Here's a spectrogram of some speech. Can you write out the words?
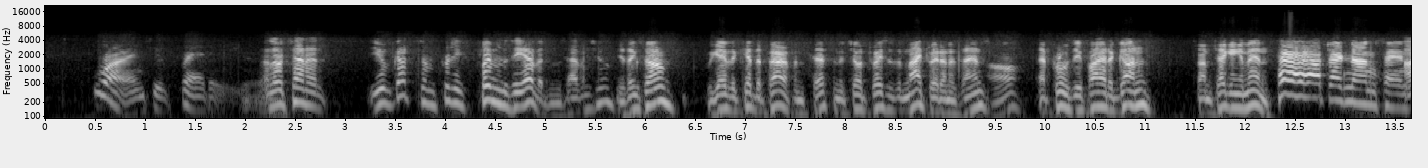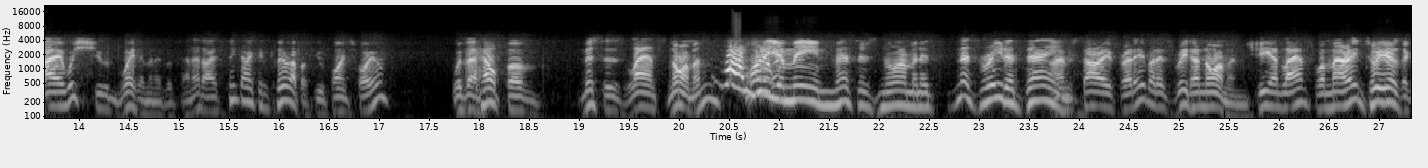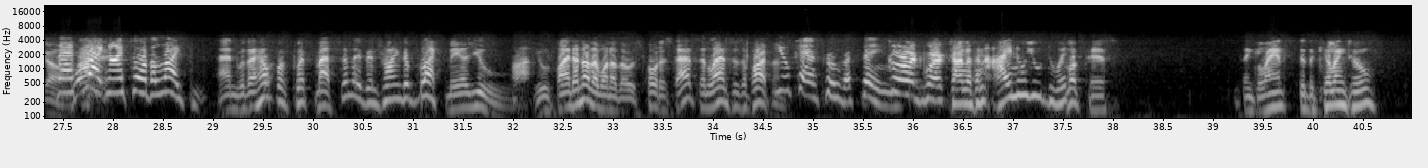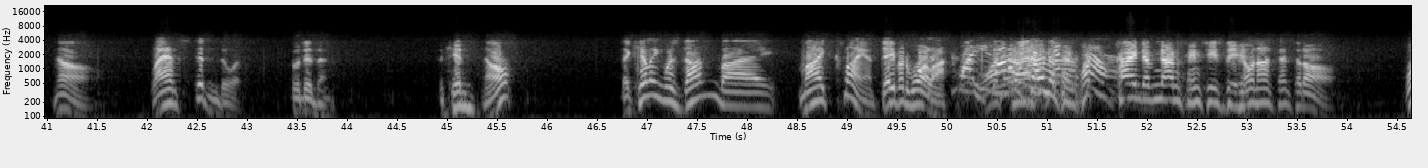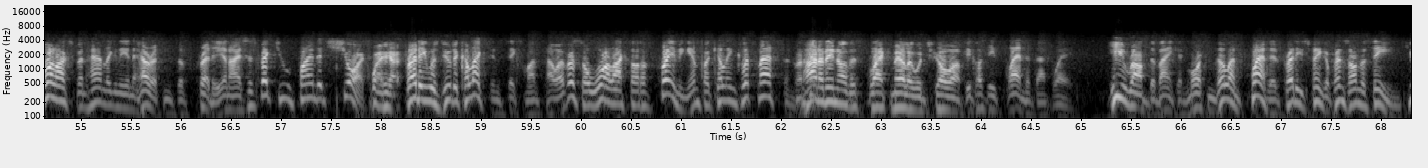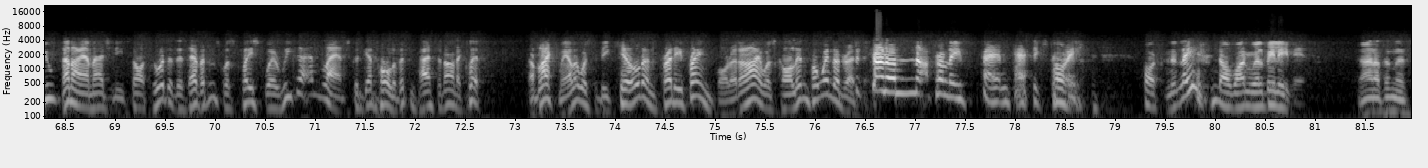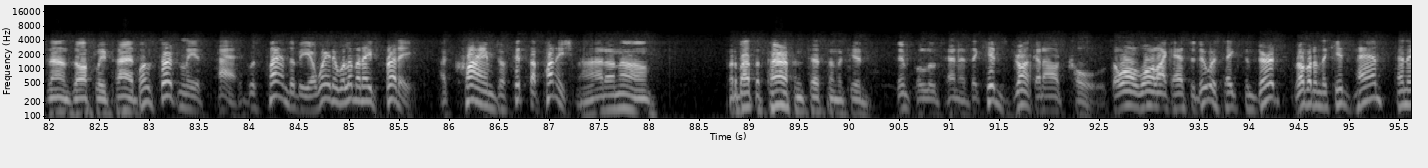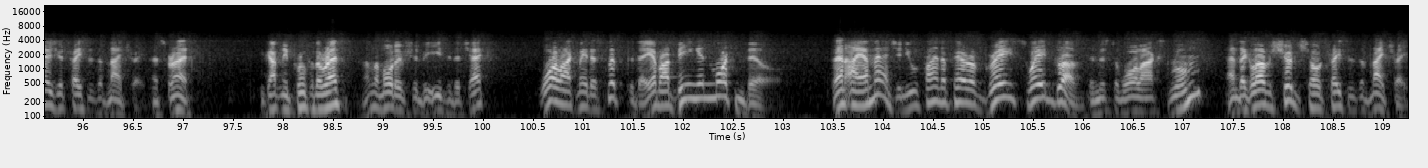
Weren't you, Freddie? Uh, Lieutenant, you've got some pretty flimsy evidence, haven't you? You think so? We gave the kid the paraffin test, and it showed traces of nitrate on his hands. Oh? That proves he fired a gun. So I'm taking him in. Utter nonsense. I wish you'd wait a minute, Lieutenant. I think I can clear up a few points for you. With the help of Mrs. Lance Norman. Why, What do you mean, Mrs. Norman? It's Miss Rita Dane. I'm sorry, Freddie, but it's Rita Norman. She and Lance were married two years ago. That's right, and I saw the license. And with the help of Cliff Matson, they've been trying to blackmail you. You'll find another one of those photostats in Lance's apartment. You can't prove a thing. Good work, Jonathan. I knew you'd do it. Look, Pierce. You think Lance did the killing, too? No. Lance didn't do it. Who did then? The kid? No. The killing was done by my client, David Warlock. Why, Jonathan, what kind of nonsense is this? No nonsense at all. Warlock's been handling the inheritance of Freddie, and I suspect you'll find it short. Well, uh, Freddie was due to collect in six months, however, so Warlock thought of framing him for killing Clip Matson. But how did he know this blackmailer would show up? Because he planned it that way. He robbed the bank at Mortonville and planted Freddie's fingerprints on the scene. Then I imagine he saw to it that this evidence was placed where Rita and Lance could get hold of it and pass it on to Clip. The blackmailer was to be killed and Freddie framed for it, and I was called in for window dressing. It's an utterly fantastic story. Fortunately, no one will believe it. Jonathan, this sounds awfully bad. Well, certainly it's Pat. It was planned to be a way to eliminate Freddie. A crime to fit the punishment. I don't know. What about the paraffin test on the kid? Simple, Lieutenant. The kid's drunk and out cold. So all Warlock has to do is take some dirt, rub it on the kid's hand, and there's your traces of nitrate. That's right. You got any proof of the rest? Well, the motive should be easy to check. Warlock made a slip today about being in Mortonville. Then I imagine you'll find a pair of gray suede gloves in Mr. Warlock's room, and the gloves should show traces of nitrate.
